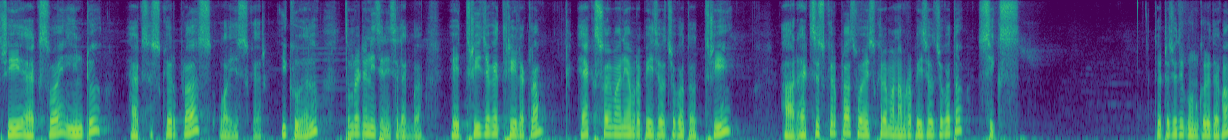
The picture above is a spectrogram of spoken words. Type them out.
three x y into x square plus y square equal তোমরা এটা নিচে নিচে লিখবা। এই থ্রি জায়গায় থ্রি লিখলাম। এক্স ওয়াই মানে আমরা পেয়েছি হচ্ছে কত? থ্রি আর x square plus y square মানে আমরা পেয়েছি হচ্ছে কত? সিক্স তো এটা যদি গুণ করে দেখো,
